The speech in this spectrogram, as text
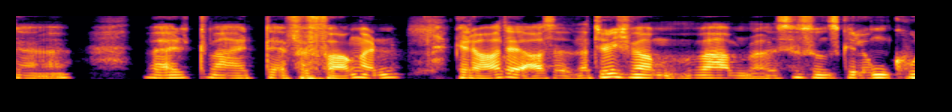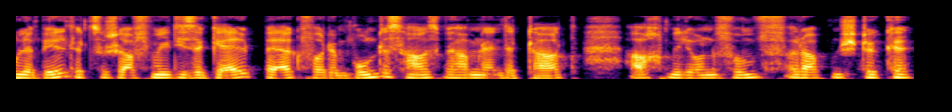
äh, weltweit äh, verfangen. Gerade, also natürlich, wir haben, wir haben, es ist uns gelungen, coole Bilder zu schaffen, wie dieser Geldberg vor dem Bundeshaus. Wir haben in der Tat 8 Millionen fünf Rappenstücke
